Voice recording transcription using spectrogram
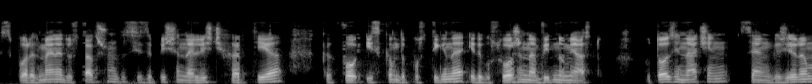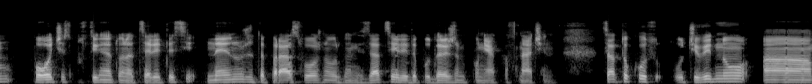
Според мен е достатъчно да си запиша на лище хартия какво искам да постигна и да го сложа на видно място. По този начин се ангажирам повече с постигането на целите си. Не е нужда да правя сложна организация или да подреждам по някакъв начин. Сега тук очевидно а,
